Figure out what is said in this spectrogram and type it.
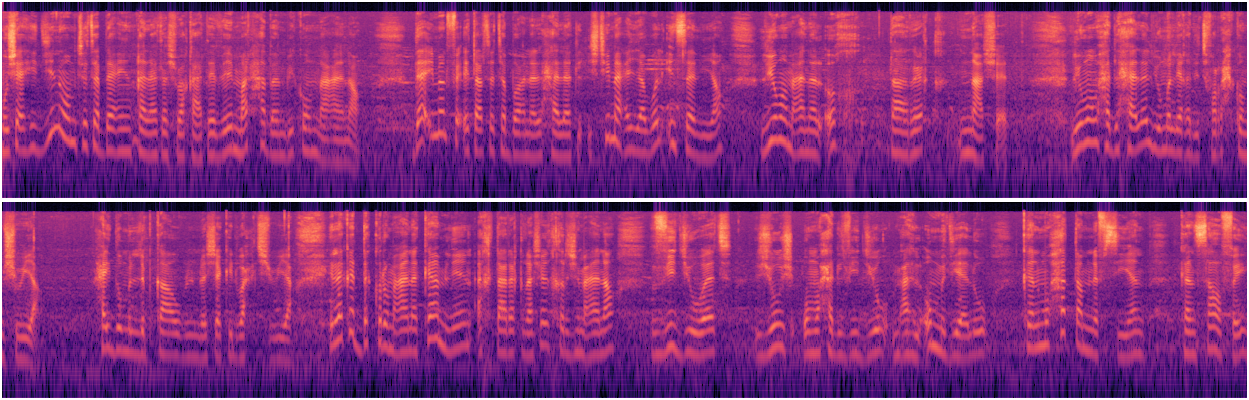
مشاهدين ومتتبعين قناة أشواق تيفي مرحبا بكم معنا. دائما في إطار تتبعنا للحالات الاجتماعية والإنسانية اليوم معنا الأخ طارق ناشط اليوم واحد الحالة اليوم اللي غادي تفرحكم شوية. حيدوا من البكا ومن المشاكل واحد شوية. إلا كتذكروا معنا كاملين أخ طارق ناشد خرج معنا فيديوهات جوج وواحد الفيديو مع الأم ديالو. كان محطم نفسيا كان صافي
